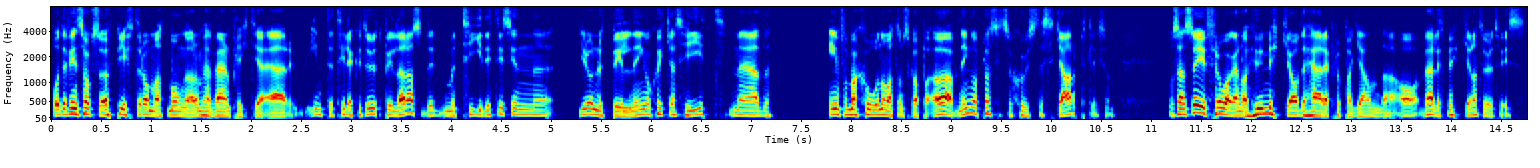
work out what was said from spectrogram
Och det finns också uppgifter om att många av de här värnpliktiga är inte tillräckligt utbildade, alltså de är tidigt i sin eh, grundutbildning och skickas hit med information om att de ska på övning och plötsligt så skjuts det skarpt liksom. Och sen så är ju frågan då, hur mycket av det här är propaganda? Ja, väldigt mycket naturligtvis.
